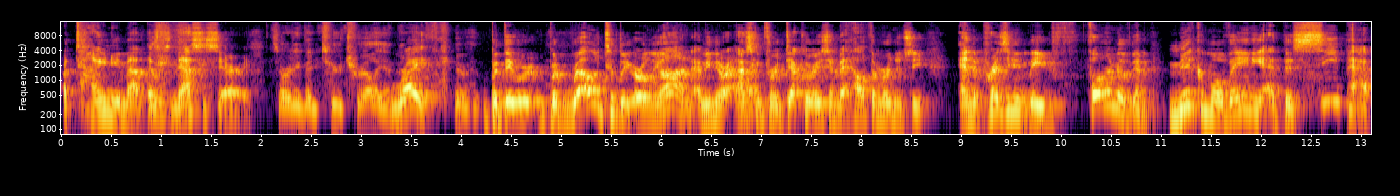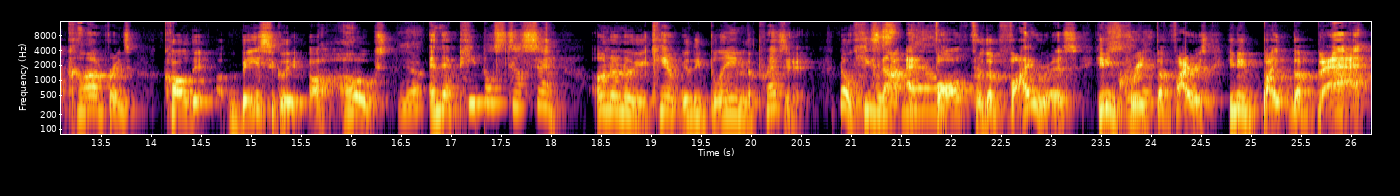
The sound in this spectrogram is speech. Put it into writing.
a tiny amount that was necessary. It's already been two trillion. Right. But they were but relatively early on. I mean they were asking Yeah. for a declaration of a health emergency and the president made fun of them. Mick Mulvaney at the CPAC conference called it basically a hoax. Yeah. And that people still say, "Oh no, no, you can't really blame the president." No, he's not now- at fault for the virus. He didn't create the virus. He didn't bite the bat.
